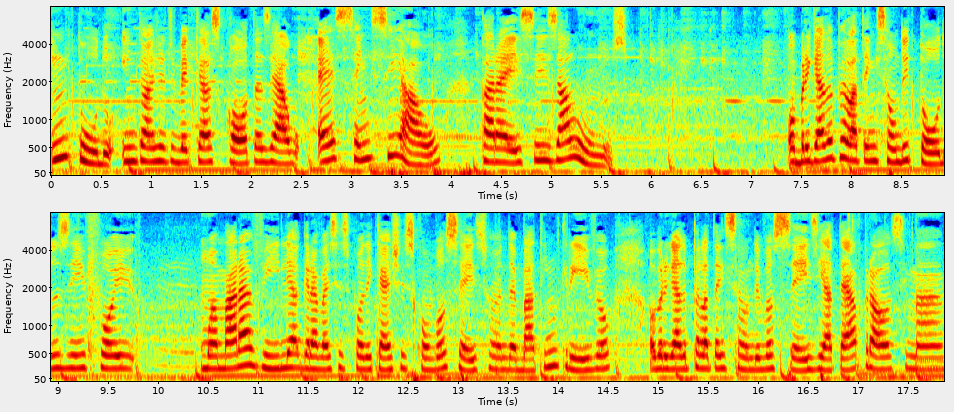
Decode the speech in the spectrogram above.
em tudo. Então a gente vê que as cotas é algo essencial para esses alunos. Obrigada pela atenção de todos e foi uma maravilha gravar esses podcasts com vocês. Foi um debate incrível. Obrigado pela atenção de vocês e até a próxima.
